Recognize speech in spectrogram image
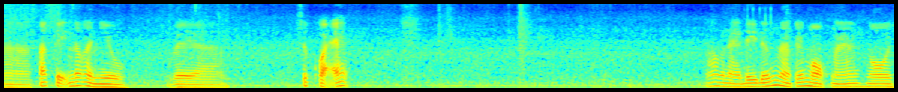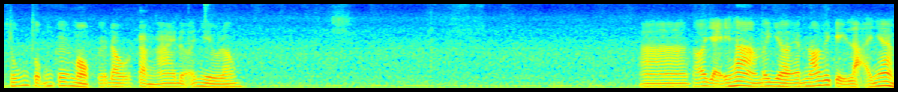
à, phát triển rất là nhiều về à, sức khỏe. Đó bên này đi đứng là cái một nè ngồi xuống cũng cái một cái đâu có cần ai đỡ nhiều đâu. À, thôi vậy ha bây giờ em nói với chị lại nha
